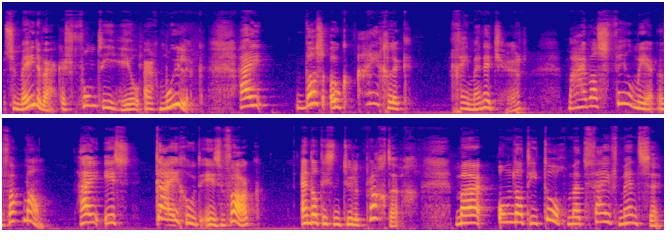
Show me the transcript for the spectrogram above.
zijn medewerkers vond hij heel erg moeilijk. Hij was ook eigenlijk geen manager, maar hij was veel meer een vakman. Hij is keigoed in zijn vak en dat is natuurlijk prachtig. Maar omdat hij toch met vijf mensen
